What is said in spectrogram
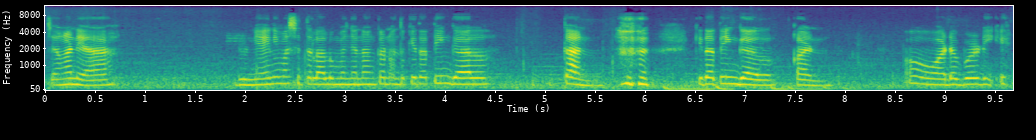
Jangan ya. Dunia ini masih terlalu menyenangkan untuk kita tinggal. Kan? kita tinggal, kan? Oh, ada birdie. Eh,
